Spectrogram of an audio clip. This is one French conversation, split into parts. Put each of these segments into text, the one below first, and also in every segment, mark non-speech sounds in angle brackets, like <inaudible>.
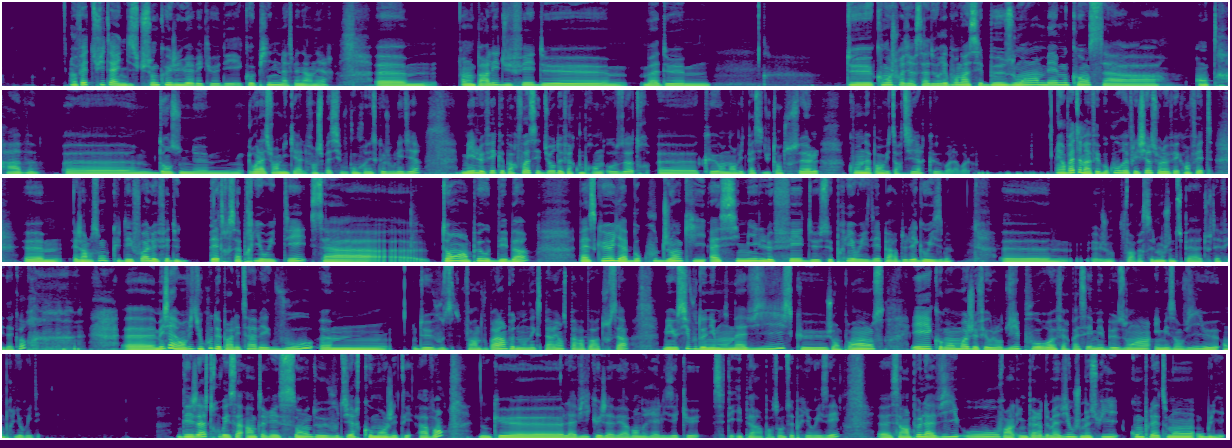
En fait, suite à une discussion que j'ai eue avec euh, des copines la semaine dernière, euh, on parlait du fait de, bah de, comment je pourrais dire ça, de répondre à ses besoins même quand ça entrave euh, dans une relation amicale. Enfin, je sais pas si vous comprenez ce que je voulais dire, mais le fait que parfois c'est dur de faire comprendre aux autres qu'on a envie de passer du temps tout seul, qu'on n'a pas envie de sortir, que voilà, voilà. Et en fait, ça m'a fait beaucoup réfléchir sur le fait qu'en fait, euh, j'ai l'impression que des fois, le fait d'être sa priorité, ça tend un peu au débat. Parce qu'il y a beaucoup de gens qui assimilent le fait de se prioriser par de l'égoïsme. Euh, enfin, personnellement, je ne suis pas tout à fait d'accord. <laughs> euh, mais j'avais envie du coup de parler de ça avec vous. De vous, enfin, de vous parler un peu de mon expérience par rapport à tout ça, mais aussi vous donner mon avis, ce que j'en pense et comment moi je fais aujourd'hui pour euh, faire passer mes besoins et mes envies euh, en priorité. Déjà, je trouvais ça intéressant de vous dire comment j'étais avant. Donc, euh, la vie que j'avais avant, de réaliser que c'était hyper important de se prioriser. c'est un peu la vie où, enfin, une période de ma vie où je me suis complètement oubliée.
